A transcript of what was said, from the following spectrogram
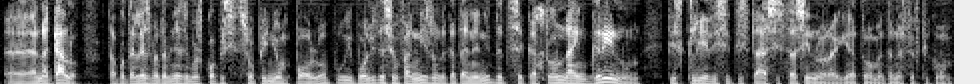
ε, ένα γκάλωπ, τα αποτελέσματα μιας δημοσκόπησης της Opinion Polo, που οι πολίτες εμφανίζονται κατά 90% να εγκρίνουν τη σκλήρηση της τάσης στα σύνορα για το μεταναστευτικό.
